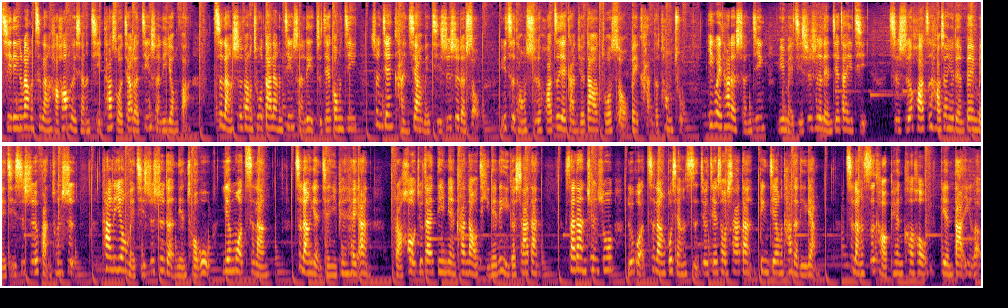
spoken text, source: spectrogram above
麒麟让次郎好好回想起他所教的精神力用法，次郎释放出大量精神力，直接攻击，瞬间砍下美奇斯师的手。与此同时，华兹也感觉到左手被砍的痛楚，因为他的神经与美奇斯师连接在一起。此时，华兹好像有点被美奇斯师反吞噬，他利用美奇斯师的粘稠物淹没次郎，次郎眼前一片黑暗，然后就在地面看到体内另一个沙旦。沙旦劝说，如果次郎不想死，就接受沙旦，并借用他的力量。次郎思考片刻后便答应了。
